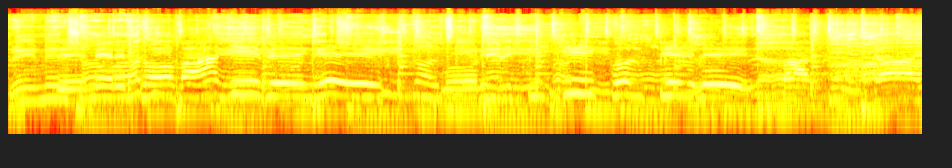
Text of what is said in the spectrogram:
প্রেমের ভেঙে মনের কি করছে রে পাখি যায়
